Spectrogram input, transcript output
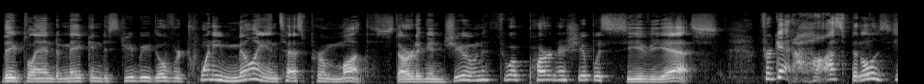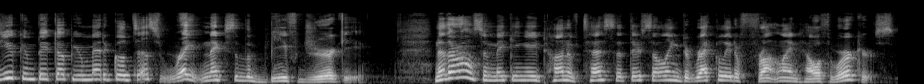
They plan to make and distribute over 20 million tests per month starting in June through a partnership with CVS. Forget hospitals, you can pick up your medical tests right next to the beef jerky. Now they're also making a ton of tests that they're selling directly to frontline health workers.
